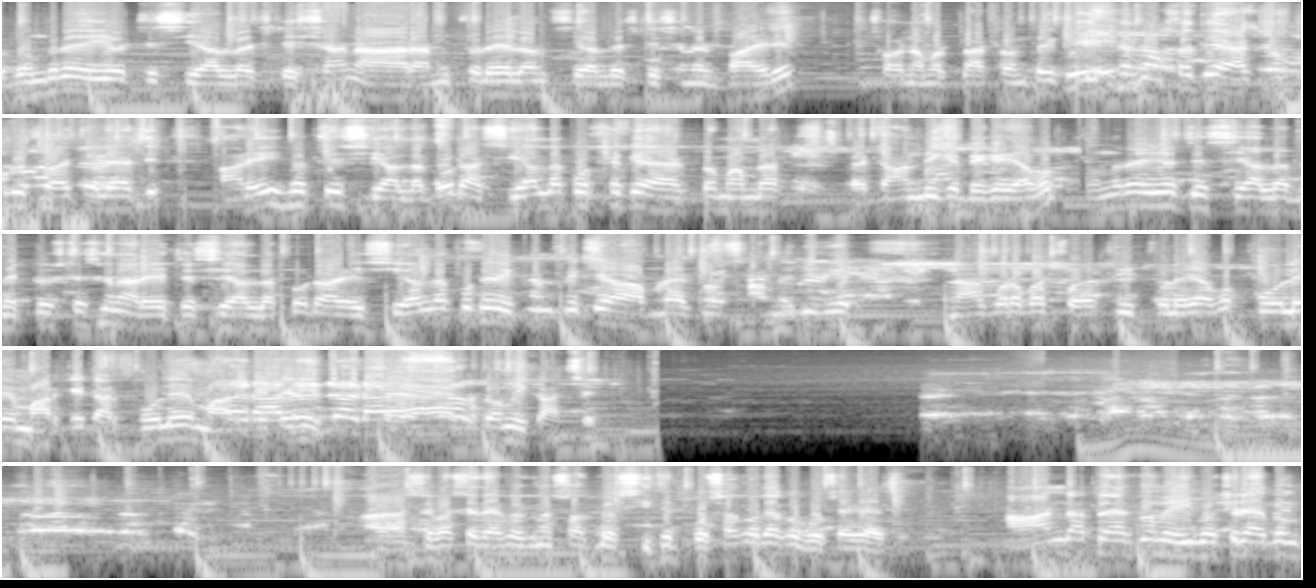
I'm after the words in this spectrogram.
তো বন্ধুরা এই হচ্ছে শিয়ালদা স্টেশন আর আমি চলে এলাম শিয়ালদা স্টেশনের বাইরে ছ নম্বর প্ল্যাটফর্ম থেকে। এইখানে রাস্তা দিয়ে একদম পুরো ছয় চলে আছি আর এই হচ্ছে শিয়ালদা কোট আর শিয়ালদা কোট থেকে একদম আমরা ডান দিকে বেগে যাব। বন্ধুরা এই হচ্ছে শিয়ালদা মেট্রো স্টেশন আর এই হচ্ছে শিয়ালদা কোট আর এই শিয়ালদা কোটের এখান থেকে আমরা একদম সামনে দিয়ে নাক বরাবর চলে যাব পোলে মার্কেট আর পোলে মার্কেটের একদমই কাছে। আর আশেপাশে দেখো এখানে সব শীতের পোশাকও দেখো বসে গেছে। ঠান্ডা তো একদম এই বছরে একদম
